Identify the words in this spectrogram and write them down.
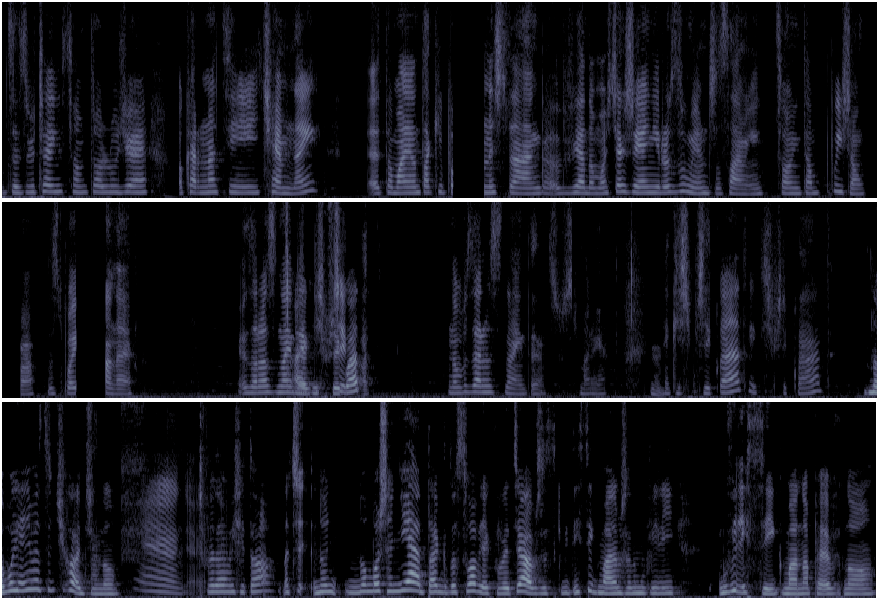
zazwyczaj są to ludzie o karnacji ciemnej, to mają taki slang w wiadomościach, że ja nie rozumiem czasami, co oni tam piszą, kurwa. To jest pojebane. Ja zaraz znajdę A jakiś przykład? No bo zaraz znajdę, Jezus Maria. Hmm. Jakiś przykład? Jakiś przykład? No bo ja nie wiem o co ci chodzi, no. Nie, nie. Czy wydaje mi się to? Znaczy, no, no może nie tak dosłownie jak powiedziałam, że Skibidi Sigma, że mówili, mówili Sigma na pewno.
